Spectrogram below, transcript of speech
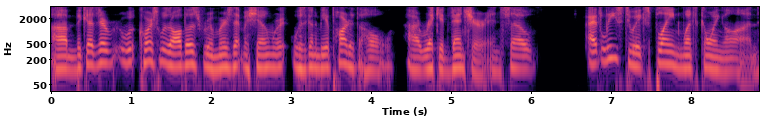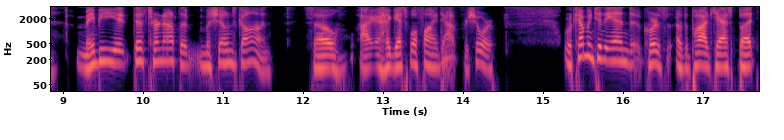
Um, because there, of course, was all those rumors that Michonne were, was going to be a part of the whole uh, Rick adventure, and so at least to explain what's going on, maybe it does turn out that Michonne's gone. So I, I guess we'll find out for sure. We're coming to the end, of course, of the podcast, but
